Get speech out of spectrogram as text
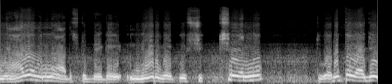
ನ್ಯಾಯವನ್ನು ಆದಷ್ಟು ಬೇಗ ನೀಡಬೇಕು ಶಿಕ್ಷೆಯನ್ನು ತ್ವರಿತವಾಗಿ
